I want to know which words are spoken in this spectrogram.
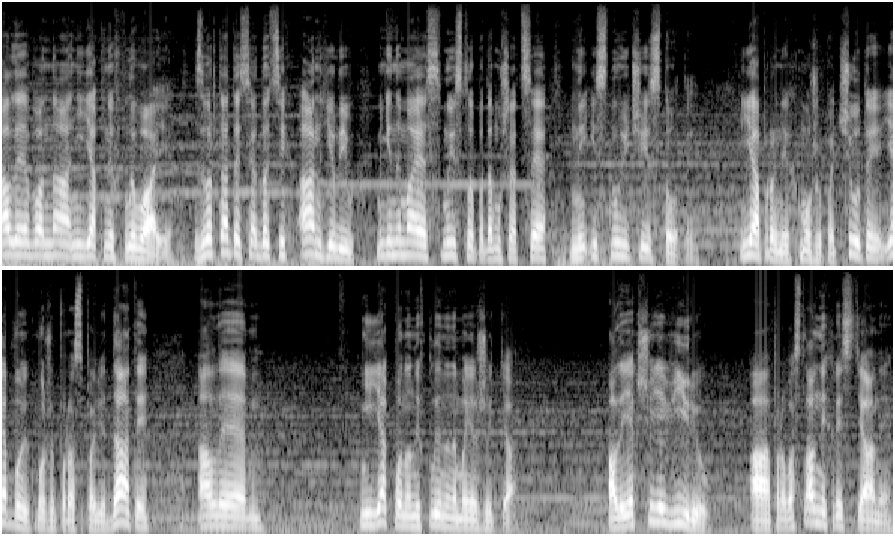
але вона ніяк не впливає. Звертатися до цих ангелів мені немає смислу, тому що це не існуючі істоти. Я про них можу почути, я можу порозповідати, але ніяк воно не вплине на моє життя. Але якщо я вірю, а православні християни е,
